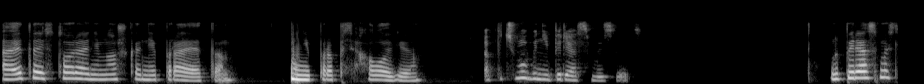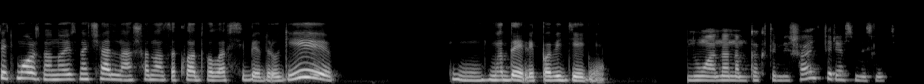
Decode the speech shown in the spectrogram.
А эта история немножко не про это, не про психологию. А почему бы не переосмыслить? Ну, переосмыслить можно, но изначально аж она закладывала в себе другие модели поведения. Ну, она нам как-то мешает переосмыслить?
